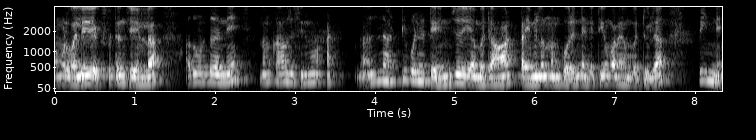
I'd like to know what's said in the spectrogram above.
നമ്മൾ വലിയ എക്സ്പെക്റ്റൻ ചെയ്യുന്നില്ല അതുകൊണ്ട് തന്നെ നമുക്ക് ആ ഒരു സിനിമ നല്ല അടിപൊളിയായിട്ട് എൻജോയ് ചെയ്യാൻ പറ്റും. ആ ടൈമിലൊന്നും നമുക്ക് ഒരു നെഗറ്റീവ് പറയാൻ പറ്റില്ല പിന്നെ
